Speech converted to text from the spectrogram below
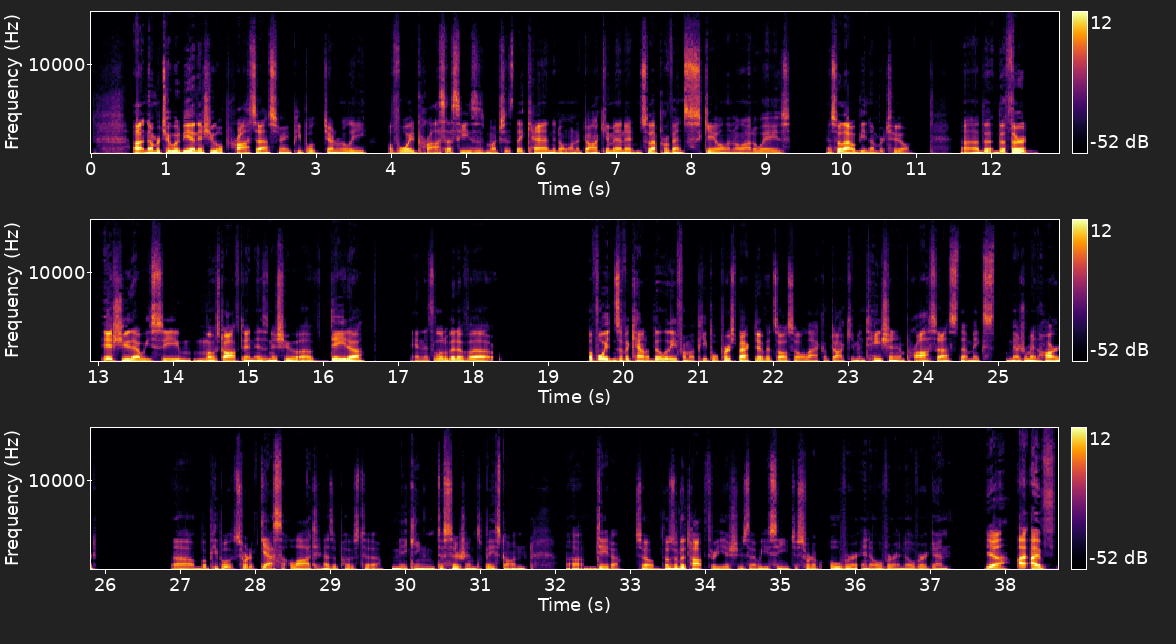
Uh, number two would be an issue of process, right? People generally avoid processes as much as they can. They don't want to document it. And so that prevents scale in a lot of ways. And so that would be number two. Uh, the, the third issue that we see most often is an issue of data. And it's a little bit of a avoidance of accountability from a people perspective. It's also a lack of documentation and process that makes measurement hard. Uh, but people sort of guess a lot as opposed to making decisions based on um, data. So those are the top three issues that we see just sort of over and over and over again. Yeah, I, I've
